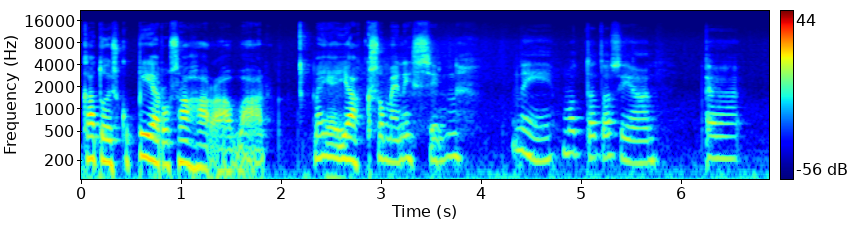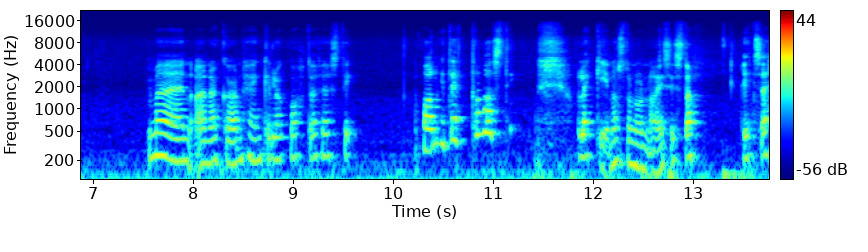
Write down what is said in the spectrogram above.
katuis kuin Pieru Saharaan, vaan meidän jakso menisi sinne. Niin, mutta tosiaan öö, mä en ainakaan henkilökohtaisesti valitettavasti ole kiinnostunut naisista itse.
